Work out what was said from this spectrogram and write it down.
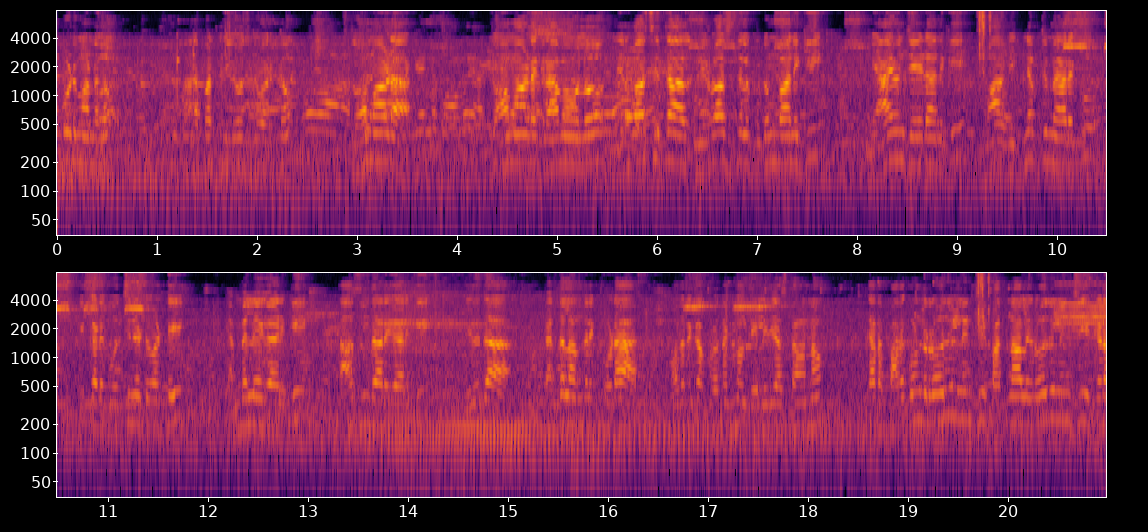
పెదపూడి మండలం అనపర్తి నియోజకవర్గం దోమాడ దోమాడ గ్రామంలో నిర్వాసిత నిర్వాసితుల కుటుంబానికి న్యాయం చేయడానికి మా విజ్ఞప్తి మేరకు ఇక్కడికి వచ్చినటువంటి ఎమ్మెల్యే గారికి తహసీల్దార్ గారికి వివిధ పెద్దలందరికీ కూడా మొదటగా కృతజ్ఞతలు తెలియజేస్తా ఉన్నాం. గత పదకొండు రోజుల నుంచి పద్నాలుగు రోజుల నుంచి ఇక్కడ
